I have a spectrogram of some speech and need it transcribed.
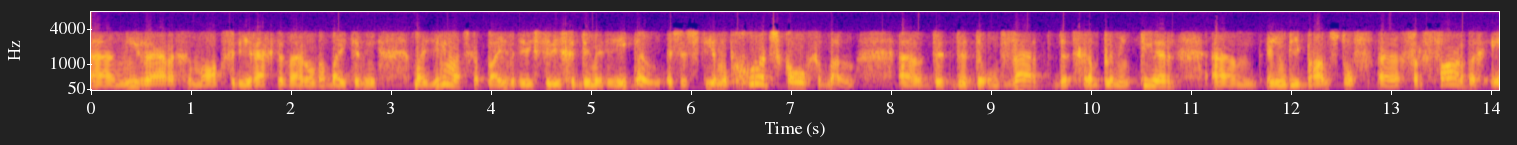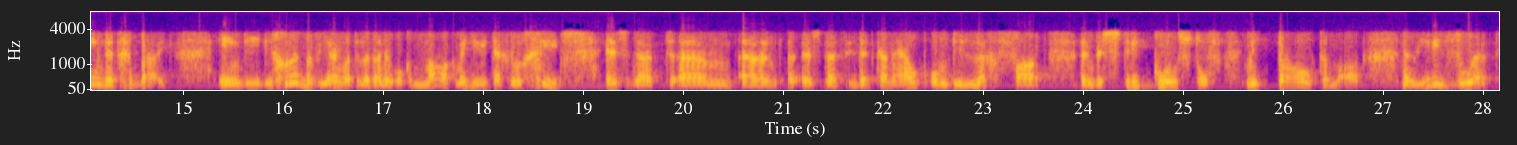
uh nie regtig gemaak vir die regte wêreld daar buite nie. Maar hierdie maatskappy wat hierdie studie gedoen het, het nou 'n stelsel op groot skaal gebou, uh dit dit die ontwerp, dit geïmplementeer, um en die brandstof uh vervaardig en dit gebruik. En die die groot bewering wat hulle dan nou ook maak met hierdie tegnologie is dat ehm um, uh, is dat dit kan help om die lugvaart industrie koolstof neutraal te maak. Nou hierdie woord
